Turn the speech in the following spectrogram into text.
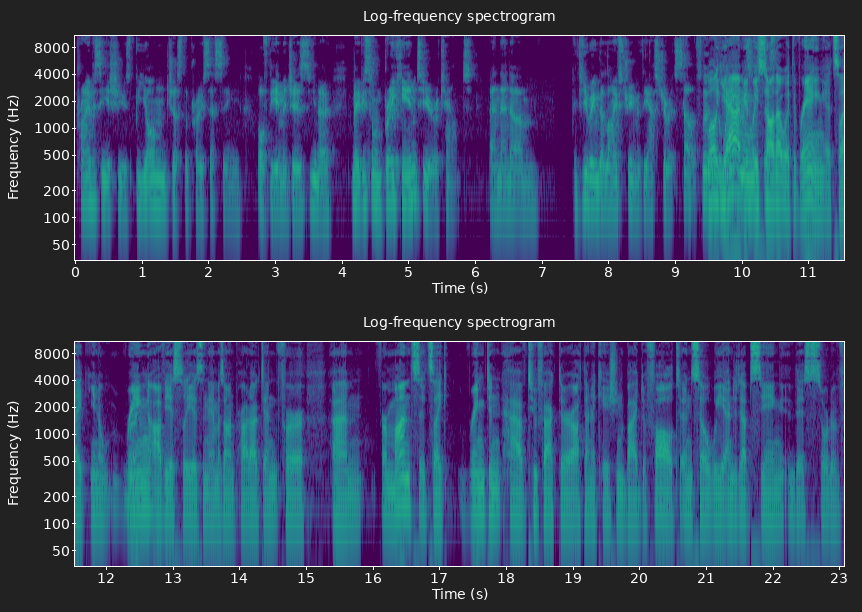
privacy issues beyond just the processing of the images. You know, maybe someone breaking into your account and then um, viewing the live stream of the Astro itself. The- Well, the yeah, I mean, we saw that with Ring. It's like you know, Ring obviously is an Amazon product, and for um, for months, it's like Ring didn't have two factor authentication by default, and so we ended up seeing this sort of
